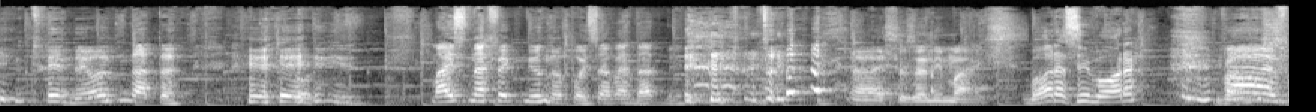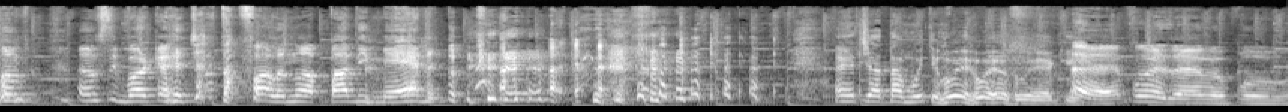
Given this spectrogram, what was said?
Entendeu, Natan? Mas isso não é fake news, não, pô, isso é verdade mesmo. Ai, seus animais. Bora se bora. Vamos, Ai, vamos, vamos embora que a gente já tá falando uma pá de merda. A gente já tá muito ruim, ruim, ruim aqui. É, pois é, meu povo.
